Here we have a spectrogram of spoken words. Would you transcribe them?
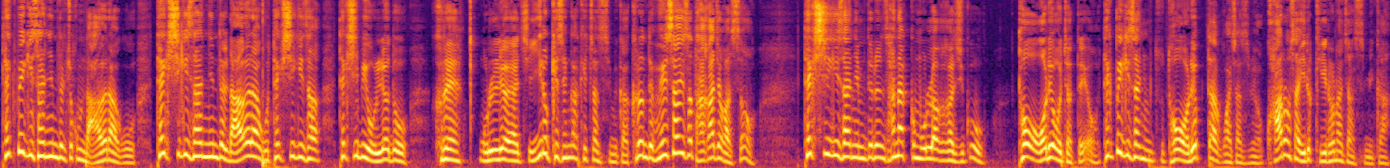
택배 기사님들 조금 나으라고, 택시 기사님들 나으라고 택시 기사 택시비 올려도 그래 올려야지 이렇게 생각했지 않습니까? 그런데 회사에서 다 가져갔어. 택시 기사님들은 산학금 올라가가지고 더 어려워졌대요. 택배 기사님도 더 어렵다고 하지 않습니까? 과로사 이렇게 일어나지 않습니까?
